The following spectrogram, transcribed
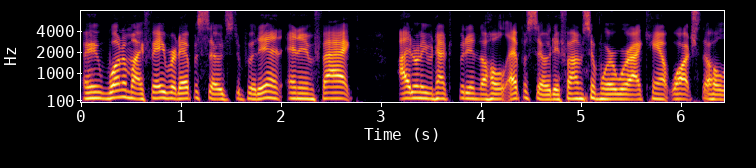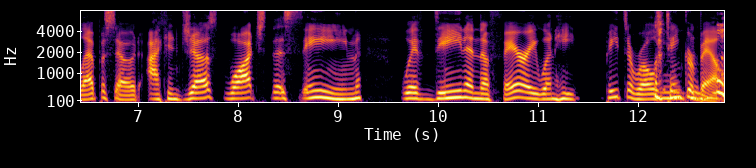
I mean, one of my favorite episodes to put in, and in fact, I don't even have to put in the whole episode. If I'm somewhere where I can't watch the whole episode, I can just watch the scene with Dean and the fairy when he pizza rolls Tinkerbell.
